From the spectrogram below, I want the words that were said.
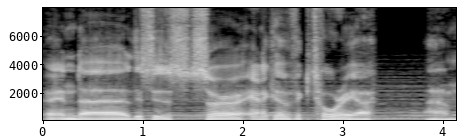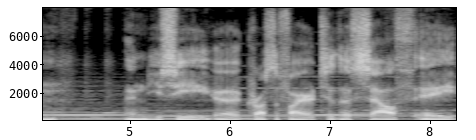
And uh, this is Sir Annika Victoria. Um, and you see uh, across the fire to the south a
